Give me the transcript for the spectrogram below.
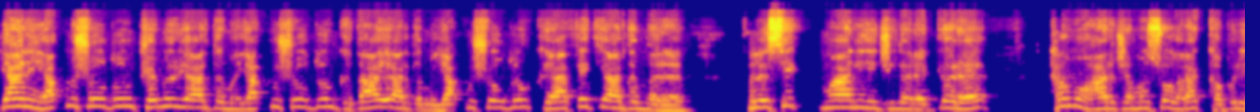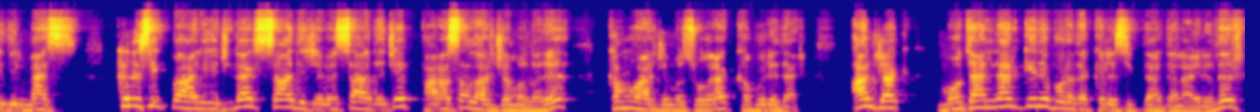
Yani yapmış olduğun kömür yardımı, yapmış olduğun gıda yardımı, yapmış olduğun kıyafet yardımları klasik maliyecilere göre kamu harcaması olarak kabul edilmez. Klasik maliyeciler sadece ve sadece parasal harcamaları kamu harcaması olarak kabul eder. Ancak modernler gene burada klasiklerden ayrılır.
